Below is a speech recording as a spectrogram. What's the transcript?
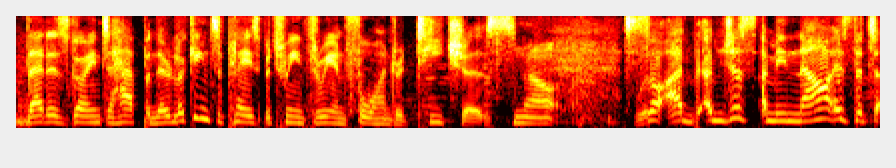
that is going to happen. They're looking to place between three and four hundred teachers. Now, So I'm, I'm just, I mean, now is the t-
